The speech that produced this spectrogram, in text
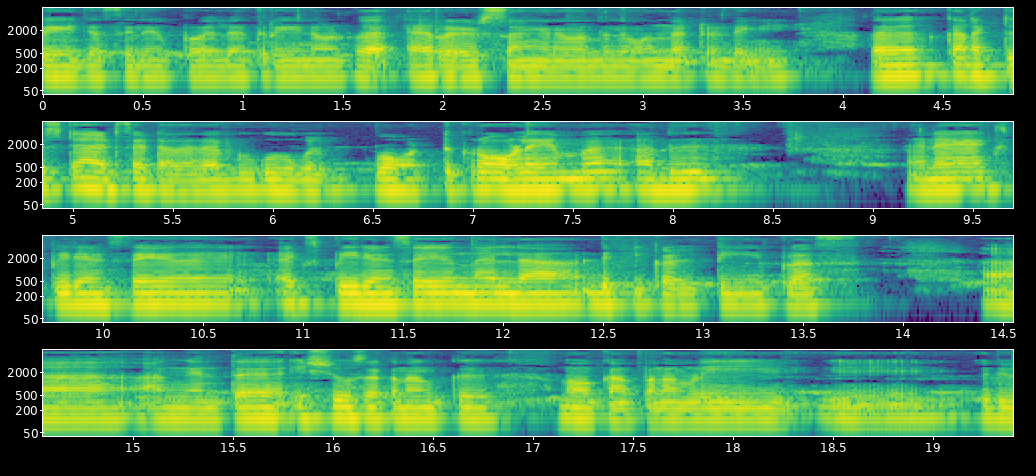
പേജസിൽ ഇപ്പോൾ വല്ല ത്രീ നോട്ട് എറേഴ്സ് അങ്ങനെ വന്നാലും വന്നിട്ടുണ്ടെങ്കിൽ അത് കറക്റ്റ് സ്റ്റാറ്റ്സ് ആയിട്ട് അതായത് ഗൂഗിൾ ബോട്ട് ക്രോൾ ചെയ്യുമ്പോൾ അത് അങ്ങനെ എക്സ്പീരിയൻസ് എക്സ്പീരിയൻസ് ചെയ്യുന്ന എല്ലാ ഡിഫിക്കൽട്ടി പ്ലസ് അങ്ങനത്തെ ഇഷ്യൂസൊക്കെ നമുക്ക് നോക്കാം. അപ്പം നമ്മൾ ഈ ഒരു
